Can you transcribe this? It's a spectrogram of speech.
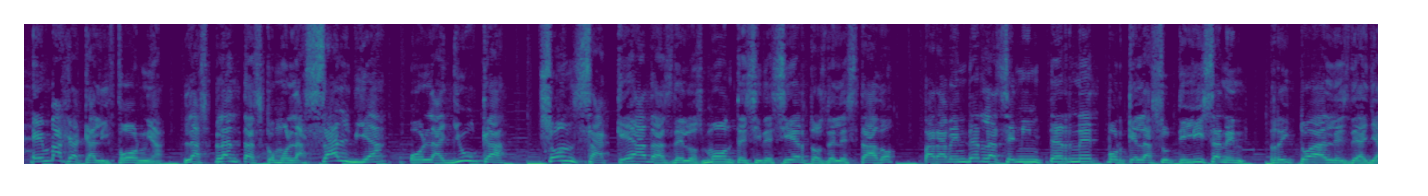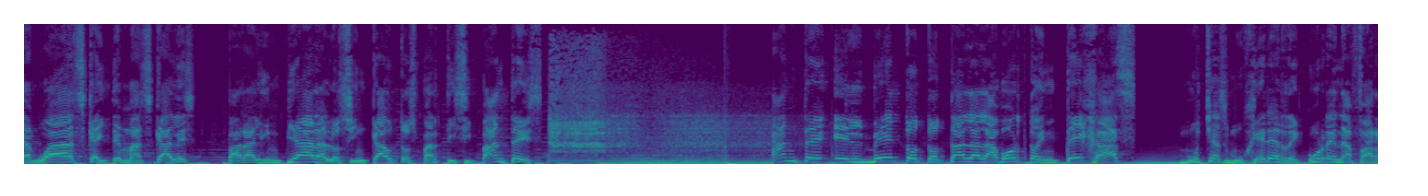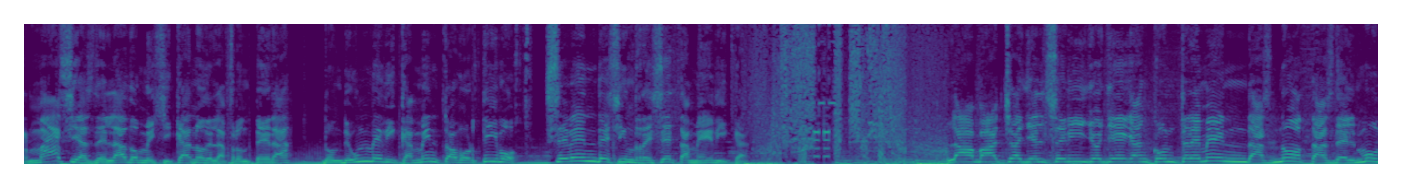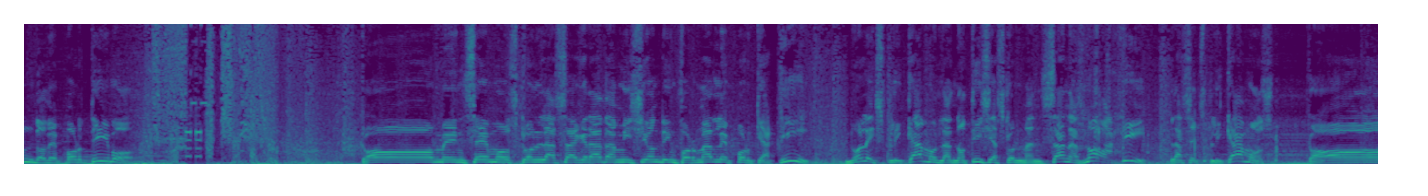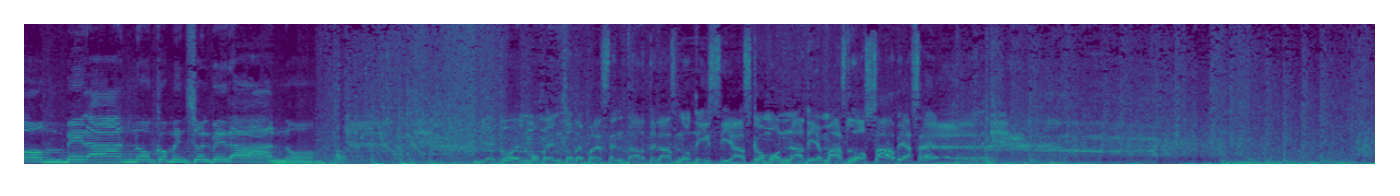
En Baja California, las plantas como la salvia o la yuca son saqueadas de los montes y desiertos del estado para venderlas en internet porque las utilizan en rituales de ayahuasca y temazcales para limpiar a los incautos participantes. Ante el veto total al aborto en Texas, muchas mujeres recurren a farmacias del lado mexicano de la frontera, donde un medicamento abortivo se vende sin receta médica. La bacha y el cerillo llegan con tremendas notas del mundo deportivo. Comencemos con la sagrada misión de informarle porque aquí no le explicamos las noticias con manzanas, no, aquí las explicamos. Con verano comenzó el verano. Llegó el momento de presentarte las noticias como nadie más lo sabe hacer.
